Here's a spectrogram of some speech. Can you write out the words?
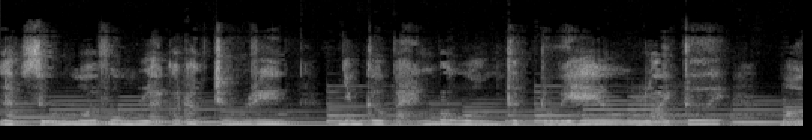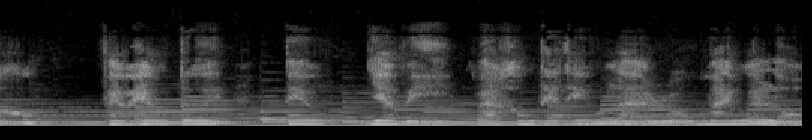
Lạp xưởng mỗi vùng lại có đặc trưng riêng, nhưng cơ bản bao gồm thịt đùi heo loại tươi, mỡ khúc, phèo heo tươi, tiêu, gia vị và không thể thiếu là rượu mai quế lộ.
